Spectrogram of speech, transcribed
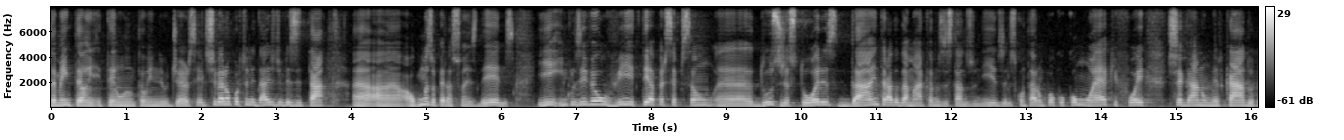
também estão, em New Jersey, eles tiveram a oportunidade de visitar ah, ah, algumas operações deles e, inclusive, eu ouvi ter a percepção eh, dos gestores da entrada da marca nos Estados Unidos. Eles contaram um pouco como é que foi chegar num mercado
